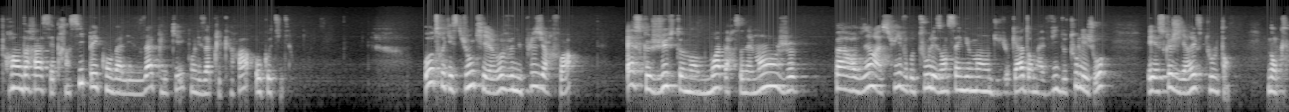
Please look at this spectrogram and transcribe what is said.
prendra ces principes et qu'on va les appliquer, qu'on les appliquera au quotidien. Autre question qui est revenue plusieurs fois, est-ce que justement moi personnellement je parviens à suivre tous les enseignements du yoga dans ma vie de tous les jours et est-ce que j'y arrive tout le temps? Donc,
